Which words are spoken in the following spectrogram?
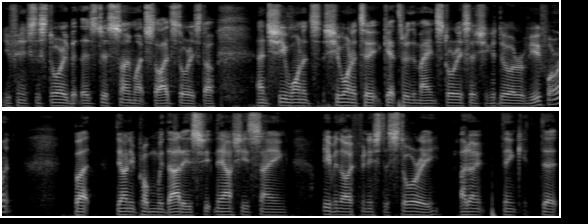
You finished the story, but there's just so much side story stuff, and she wanted she wanted to get through the main story so she could do a review for it. But the only problem with that is she, now she's saying, even though I finished the story, I don't think that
